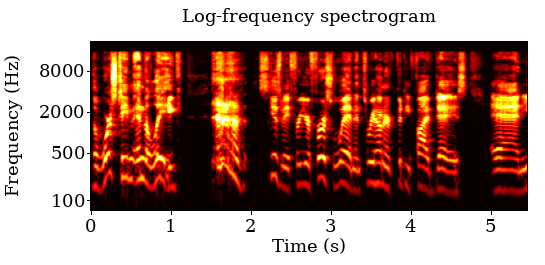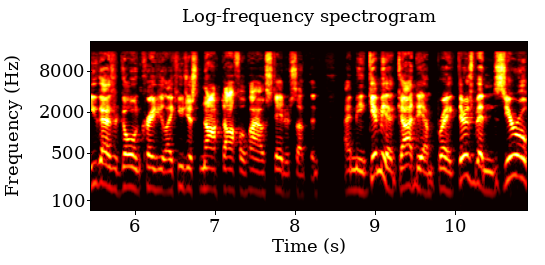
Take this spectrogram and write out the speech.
the worst team in the league. excuse me, for your first win in 355 days, and you guys are going crazy like you just knocked off Ohio State or something. I mean, give me a goddamn break. There's been zero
